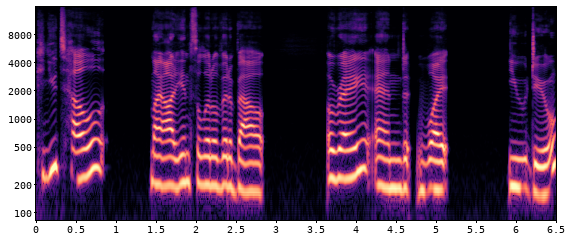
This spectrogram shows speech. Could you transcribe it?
Can you tell my audience a little bit about Array and what you do?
